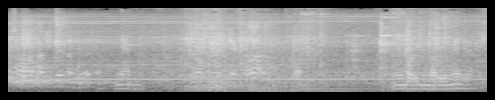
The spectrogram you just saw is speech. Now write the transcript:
Soalnya tadi dia tadi ya Kalau kena ya. ini boring barunya ya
